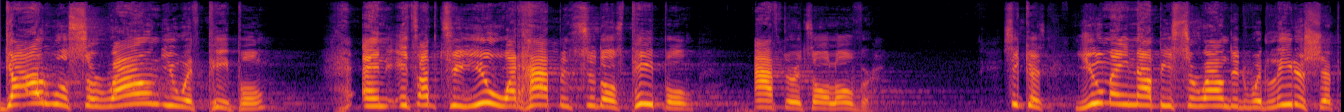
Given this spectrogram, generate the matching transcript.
God will surround you with people, and it's up to you what happens to those people after it's all over. See, because you may not be surrounded with leadership,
